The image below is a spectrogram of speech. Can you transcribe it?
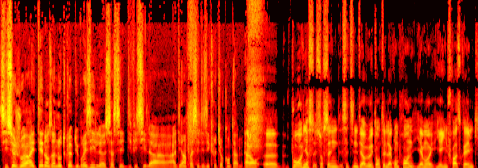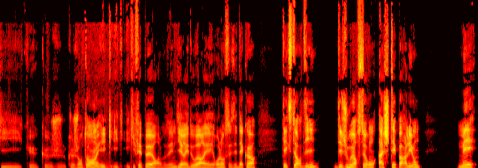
si ce joueur était dans un autre club du Brésil? Ça, c'est difficile à, dire. Après, c'est des écritures comptables. Alors, euh, pour revenir sur cette, interview et tenter de la comprendre, il y a, il y a une phrase quand même qui, que, que j'entends et, qui fait peur. vous allez me dire, Edouard et Roland, vous êtes d'accord? Textor dit des joueurs seront achetés par Lyon, mais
